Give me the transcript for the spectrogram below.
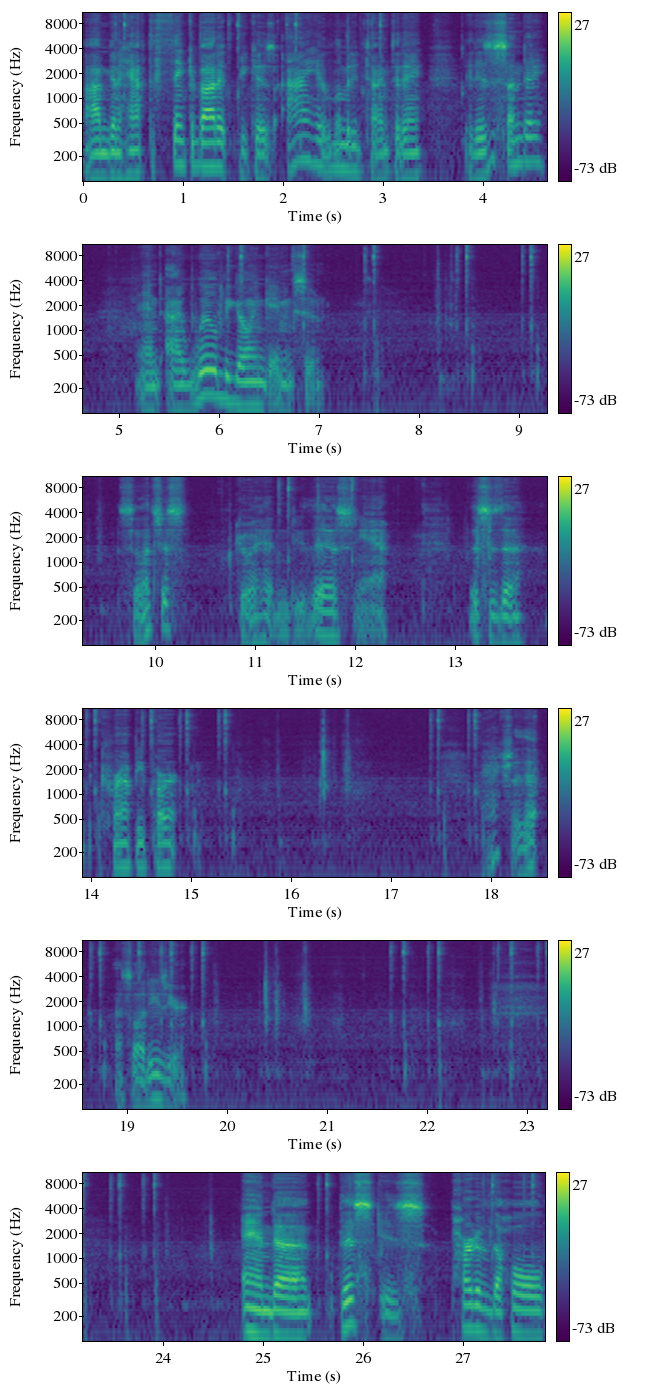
I'm going to have to think about it because I have limited time today. It is a Sunday and I will be going gaming soon. So let's just go ahead and do this. Yeah. This is the, the crappy part. Actually, that that's a lot easier. And uh, this is part of the whole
